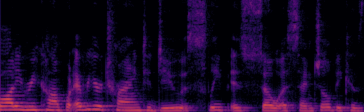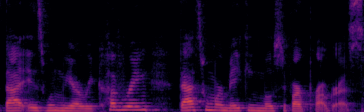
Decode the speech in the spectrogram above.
body recomp, whatever you're trying to do, sleep is so essential because that is when we are recovering. That's when we're making most of our progress.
